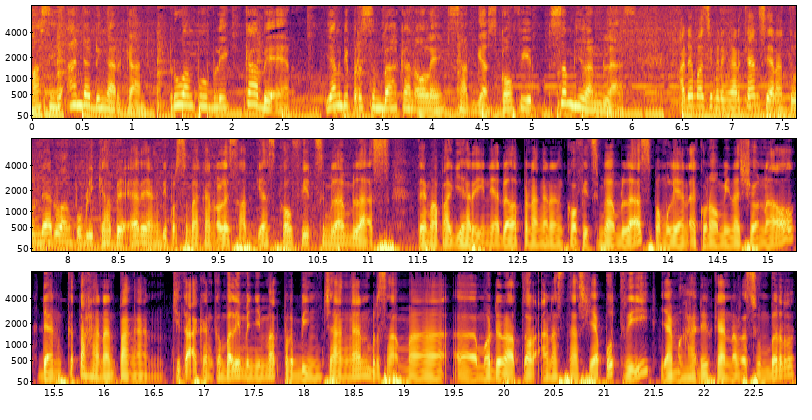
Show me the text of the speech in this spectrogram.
Masih Anda dengarkan Ruang Publik KBR yang dipersembahkan oleh Satgas COVID-19. Anda masih mendengarkan siaran tunda Ruang Publik KBR yang dipersembahkan oleh Satgas COVID-19. Tema pagi hari ini adalah penanganan COVID-19, pemulihan ekonomi nasional, dan ketahanan pangan. Kita akan kembali menyimak perbincangan bersama uh, moderator Anastasia Putri yang menghadirkan narasumber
